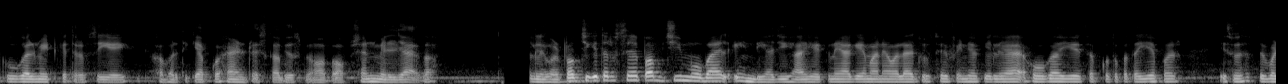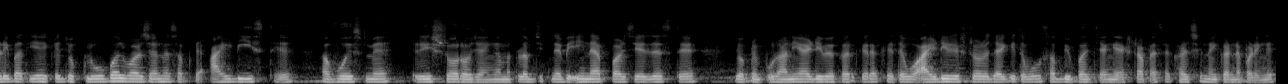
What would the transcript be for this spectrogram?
गूगल मीट की तरफ़ से यही खबर थी कि आपको हैंड रेस का भी उसमें ऑप्शन मिल जाएगा। अगली बार पबजी की तरफ़ से पबजी मोबाइल इंडिया। जी हाँ ये एक नया गेम आने वाला है जो सिर्फ़ इंडिया के लिए होगा, ये सबको तो पता ही है, पर इसमें सबसे बड़ी बात यह है कि जो ग्लोबल वर्जन में सबके आईडीज़ थे, अब वो इसमें रिस्टोर हो जाएँगे। मतलब जितने भी इन ऐप परचेजेस थे, जो अपने पुरानी आईडी पे करके रखे थे, वो आईडी रिस्टोर हो जाएगी तो वो सब भी बच जाएँगे। एक्स्ट्रा पैसे खर्च नहीं करने पड़ेंगे।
